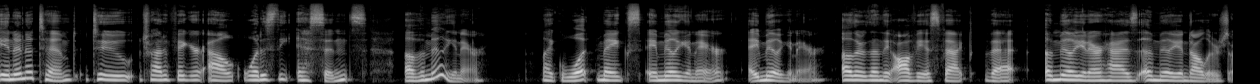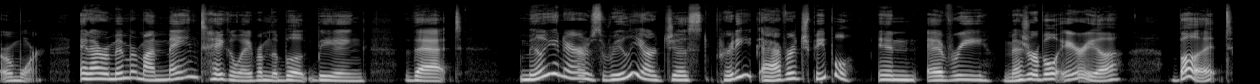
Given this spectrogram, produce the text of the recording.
in an attempt to try to figure out what is the essence of a millionaire. Like, what makes a millionaire a millionaire, other than the obvious fact that a millionaire has a million dollars or more. And I remember my main takeaway from the book being that millionaires really are just pretty average people in every measurable area, but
